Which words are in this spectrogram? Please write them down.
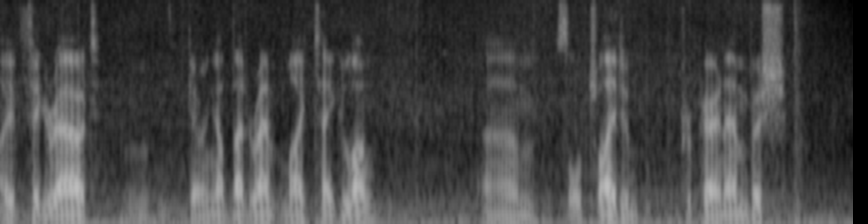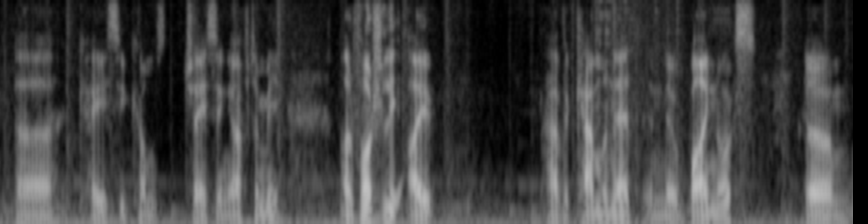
I figure out mm, going up that ramp might take long. Um, so I'll try to prepare an ambush uh, in case he comes chasing after me. Unfortunately, I have a camo net and no binocs, um,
